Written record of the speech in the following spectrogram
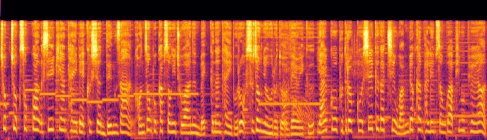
촉촉 속광 silky한 타입의 쿠션 등장 건성 복합성이 좋아하는 매끈한 타입으로 수정용으로도 very good 얇고 부드럽고 실크같이 완벽한 발림성과 피부 표현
